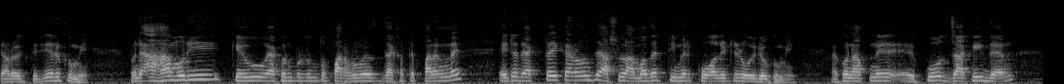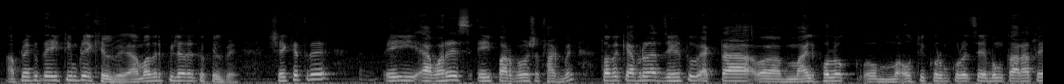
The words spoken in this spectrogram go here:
কারও একত্রিশ, এরকমই। মানে আহামরি কেউ এখন পর্যন্ত পারফরমেন্স দেখাতে পারেন নাই। এটার একটাই কারণ যে আসলে আমাদের টিমের কোয়ালিটির ওই রকমই এখন আপনি কোচ যাকেই দেন, আপনি কিন্তু এই টিমটাই খেলবে, আমাদের প্লেয়ারে তো খেলবে। সেক্ষেত্রে এই অ্যাভারেজ এই পারফরমেন্সে থাকবে। তবে ক্যাবরা যেহেতু একটা মাইল ফলক অতিক্রম করেছে এবং তার হাতে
